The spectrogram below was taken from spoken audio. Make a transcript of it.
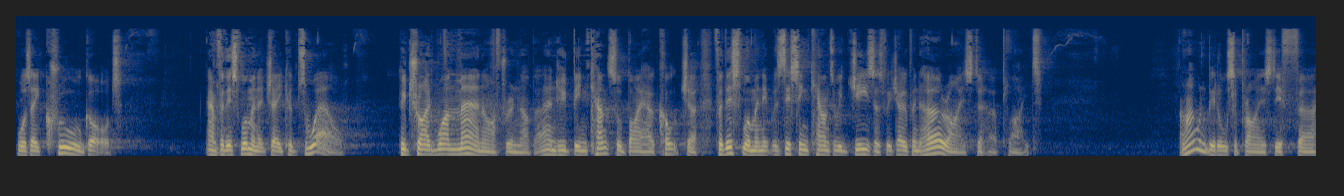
was a cruel God. And for this woman at Jacob's Well, who'd tried one man after another and who'd been cancelled by her culture, for this woman, it was this encounter with Jesus which opened her eyes to her plight. And I wouldn't be at all surprised if uh,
